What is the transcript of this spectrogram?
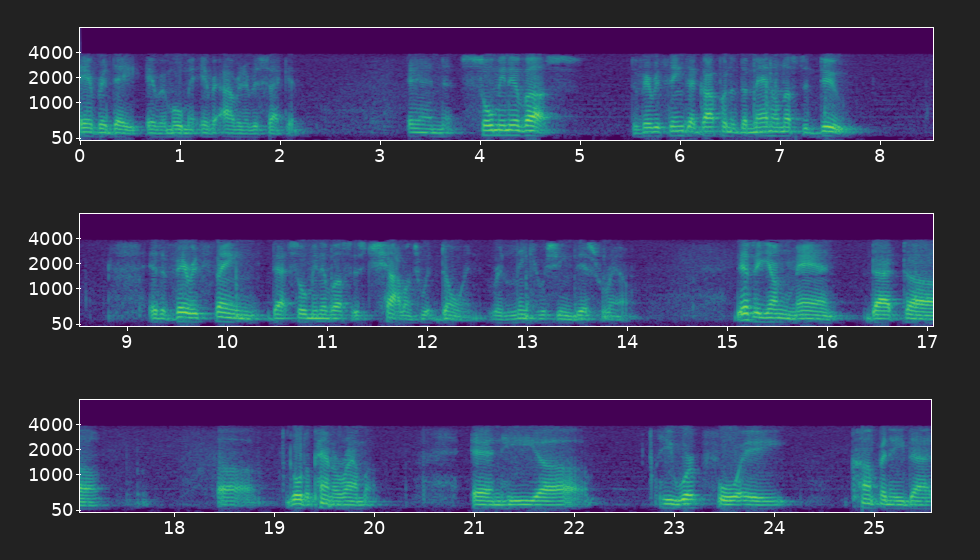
every day, every moment, every hour, and every second. And so many of us, the very things that God put a demand on us to do, is the very thing that so many of us is challenged with doing, relinquishing this realm. There's a young man that uh, uh, go to Panorama, and he uh, he worked for a company that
